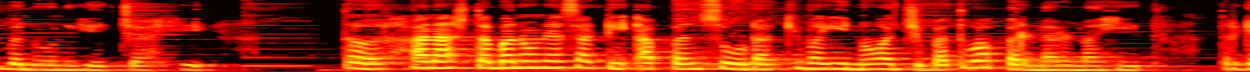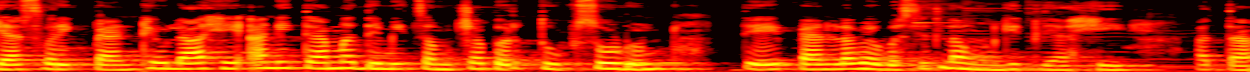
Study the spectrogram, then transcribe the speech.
बनवून घ्यायचे आहे. तर हा नाश्ता बनवण्यासाठी आपण सोडा किंवा इनो अजिबात वापरणार नाहीत. तर गॅसवर एक पॅन ठेवला आहे आणि त्यामध्ये मी चमच्याभर तूप सोडून ते पॅनला व्यवस्थित लावून घेतले आहे. आता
